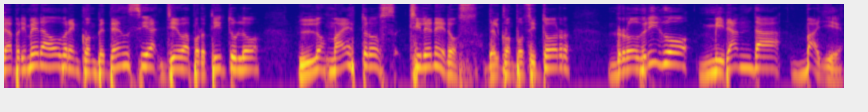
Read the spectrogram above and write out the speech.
La primera obra en competencia lleva por título Los Maestros Chileneros del compositor Rodrigo Miranda Valle.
